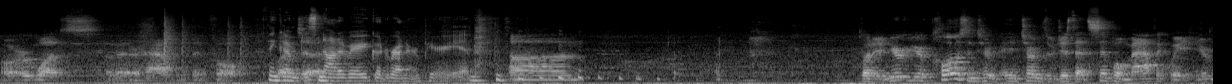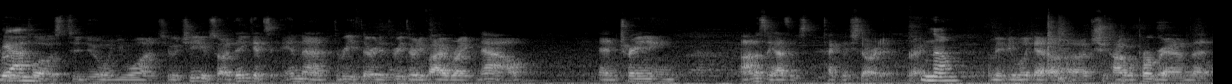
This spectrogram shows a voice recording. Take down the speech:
or was better half than full. I think I'm just uh, not a very good runner, period. um, but if you're you're close in, ter- in terms of just that simple math equation. You're very Yeah. close to doing what you want to achieve. So I think it's in that 330, 335 right now, and training honestly hasn't technically started, right? no. I mean, if you look at a, a Chicago program that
